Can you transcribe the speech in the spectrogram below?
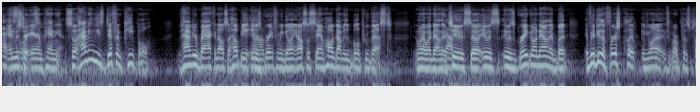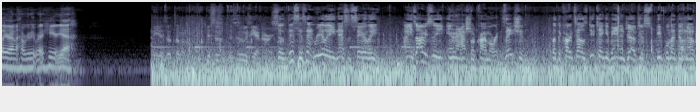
and Mr. Aaron Pena. So having these different people have your back and also help you, it was great for me going. And also Sam Hall got me the bulletproof vest when I went down there Yep. too. So it was it was great going down there. But if we do the first clip, if you want to, if you want to put this player on how we're gonna do it right here, yeah. is. I'll tell them this is this is Louisiana. All right. So this isn't really necessarily. I mean, it's obviously international crime organization, but the cartels do take advantage of just people that don't know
